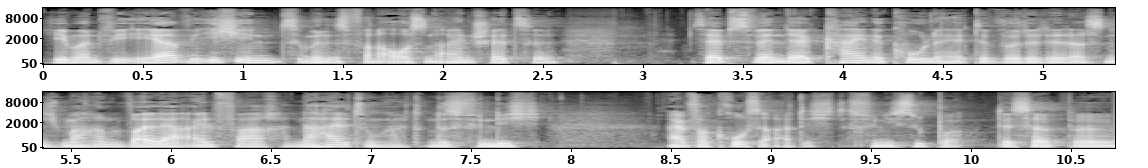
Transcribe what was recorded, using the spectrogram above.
jemand wie er, wie ich ihn zumindest von außen einschätze, selbst wenn der keine Kohle hätte, würde der das nicht machen, weil er einfach eine Haltung hat. Und das finde ich einfach großartig. Das finde ich super. Deshalb äh,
